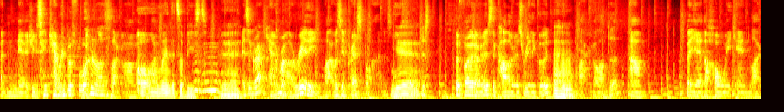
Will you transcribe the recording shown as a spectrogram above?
I'd never used a camera before, and I was like, "Oh." Man. Oh man, that's a beast. Yeah. It's a great camera. I really like, was impressed by it. It's awesome. Yeah. Just the photos, the color is really good. Uh huh. Like I loved it. Um, but yeah, the whole weekend, like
